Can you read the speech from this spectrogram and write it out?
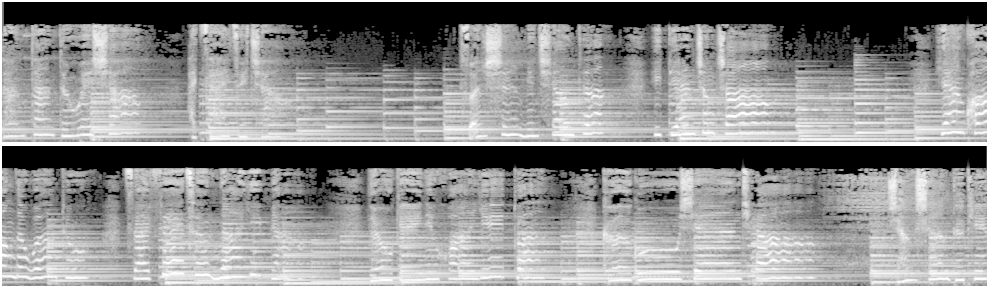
淡淡的微笑还在嘴角，算是勉强的一点征兆。眼眶的温度在沸腾那一秒，留给年华一段线条。想象的天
